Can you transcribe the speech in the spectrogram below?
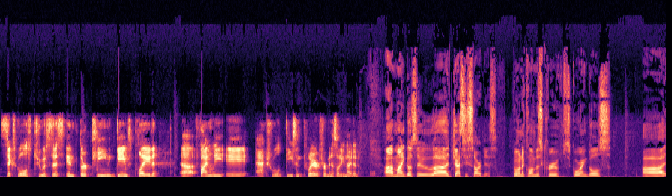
six goals, two assists in thirteen games played. Uh, finally, a actual decent player for Minnesota United. Uh, mine goes to uh, Gyasi Zardes, going to Columbus Crew, scoring goals, uh,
